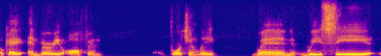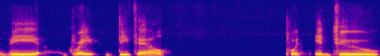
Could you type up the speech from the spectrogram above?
Okay, and very often, fortunately, when we see the great detail put into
